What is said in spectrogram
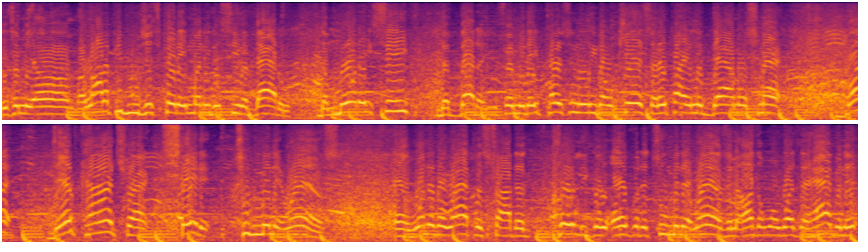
You feel me? Um, a lot of people just pay their money to see the battle. The more they see, the better. You feel me? They personally don't care, so they probably look down on Smack. But their contract stated two minute rounds. And one of the rappers tried to clearly go over the two minute rounds and the other one wasn't having it.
